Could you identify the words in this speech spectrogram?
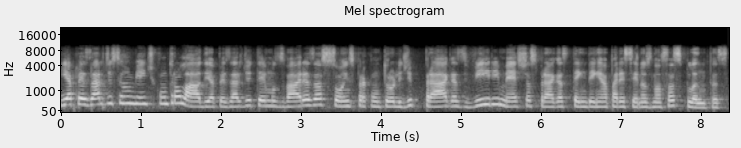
E apesar de ser um ambiente controlado e apesar de termos várias ações para controle de pragas, vira e mexe as pragas tendem a aparecer nas nossas plantas.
